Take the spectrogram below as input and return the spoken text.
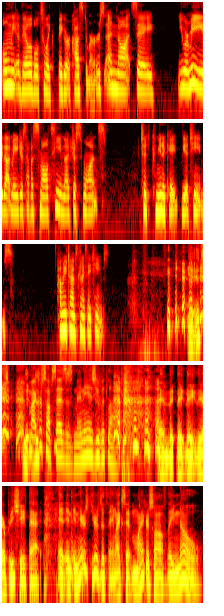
only available to like bigger customers and not say you or me that may just have a small team that just wants to communicate via teams how many times can i say teams yeah, Microsoft says as many as you would like, and they they they appreciate that. And, and and here's here's the thing. Like I said, Microsoft they know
